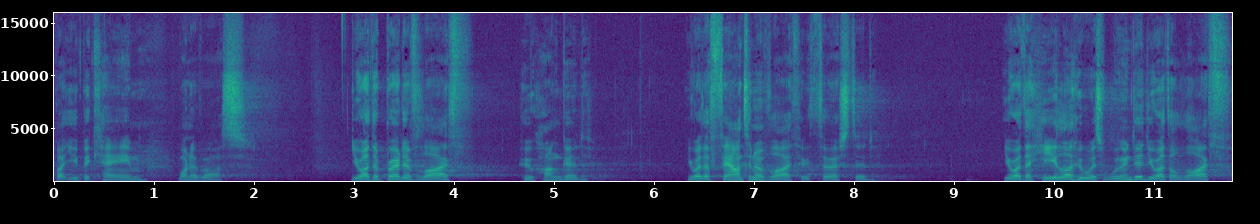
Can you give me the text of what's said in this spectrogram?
but you became one of us. You are the bread of life who hungered. You are the fountain of life who thirsted. You are the healer who was wounded. You are the life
